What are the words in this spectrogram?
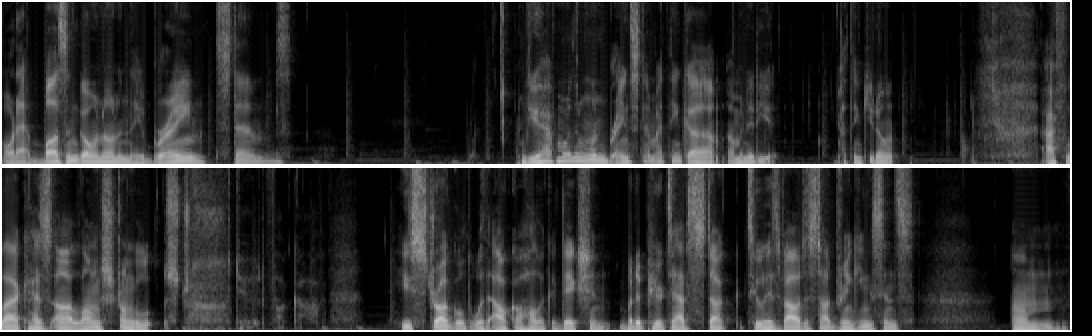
All that buzzing going on in their brain stems. Do you have more than one brain stem? I think uh, I'm an idiot. I think you don't. Affleck has uh, long struggled. Str- dude. He's struggled with alcoholic addiction, but appeared to have stuck to his vow to stop drinking since um,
